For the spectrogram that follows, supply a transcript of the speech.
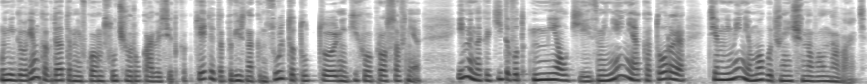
Мы не говорим, когда там ни в коем случае рука висит как плеть, это признак инсульта, тут э, никаких вопросов нет. Именно какие-то вот мелкие изменения, которые, тем не менее, могут женщину волновать.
